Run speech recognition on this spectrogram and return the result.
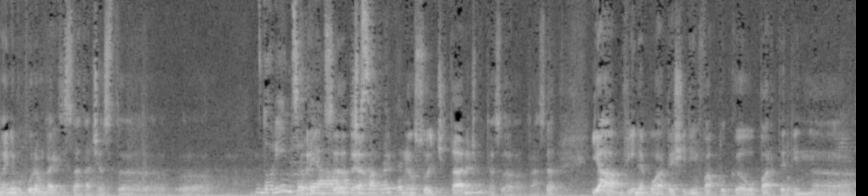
noi ne bucurăm că a existat acest uh, dorință, dorință de a accesa proiectele. o solicitare, mm-hmm. aș putea să transfer. Ea vine poate și din faptul că o parte din uh,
